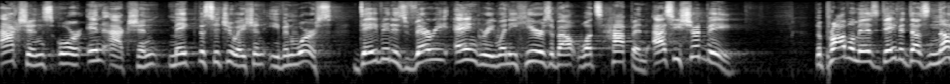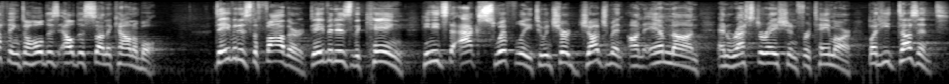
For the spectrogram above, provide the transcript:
actions or inaction make the situation even worse. David is very angry when he hears about what's happened, as he should be. The problem is, David does nothing to hold his eldest son accountable. David is the father, David is the king. He needs to act swiftly to ensure judgment on Amnon and restoration for Tamar, but he doesn't.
